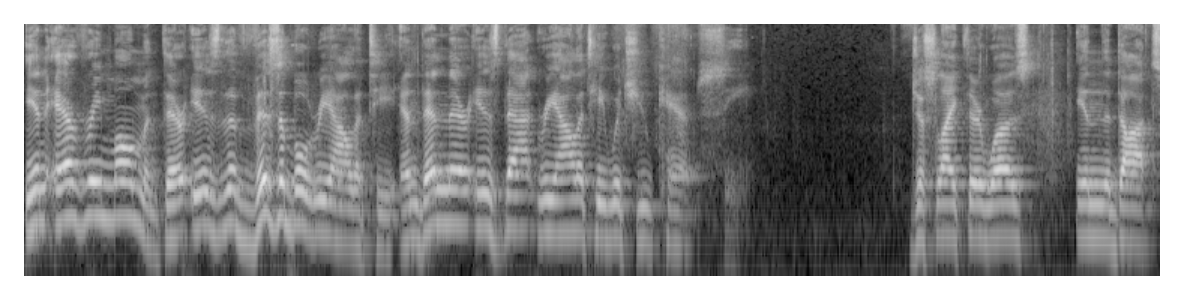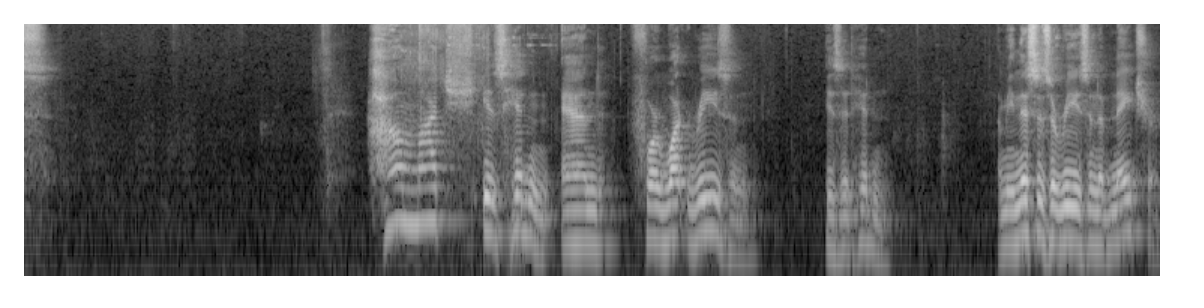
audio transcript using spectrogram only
In every moment, there is the visible reality, and then there is that reality which you can't see just like there was in the dots. How much is hidden and for what reason is it hidden? I mean, this is a reason of nature.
